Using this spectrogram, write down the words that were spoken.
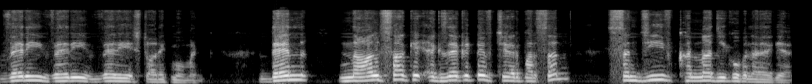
very very very historic moment then NALSA के एग्जीक्यूटिव चेयरपर्सन संजीव खन्ना जी को बनाया गया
